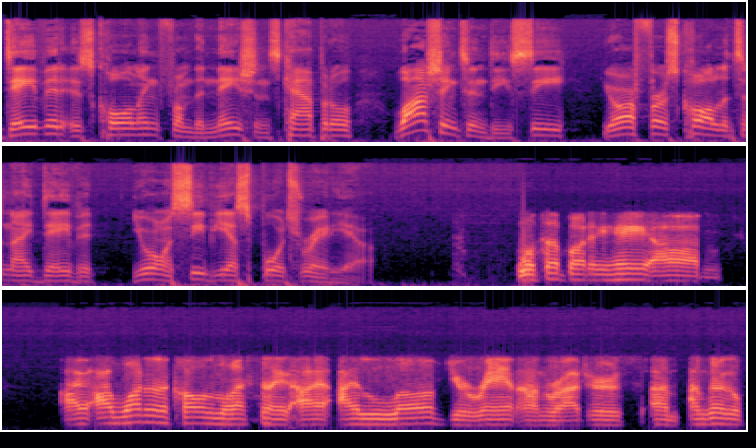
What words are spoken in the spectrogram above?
David is calling from the nation's capital, Washington, D.C. You're our first caller tonight, David. You're on CBS Sports Radio. What's up, buddy? Hey, um, I, I wanted to call in last night. I, I loved your rant on Rodgers. Um, I'm going to go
